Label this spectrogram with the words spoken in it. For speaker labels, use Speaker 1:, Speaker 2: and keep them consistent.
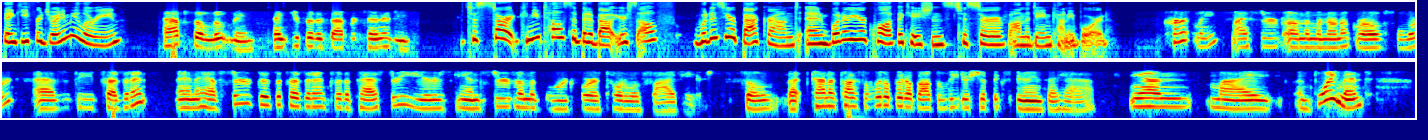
Speaker 1: Thank you for joining me, Loreen.
Speaker 2: Absolutely. Thank you for this opportunity.
Speaker 1: To start, can you tell us a bit about yourself? What is your background and what are your qualifications to serve on the Dane County Board?
Speaker 2: Currently, I serve on the Monona Groves Board as the president, and I have served as the president for the past three years and served on the board for a total of five years. So that kind of talks a little bit about the leadership experience I have. And my employment,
